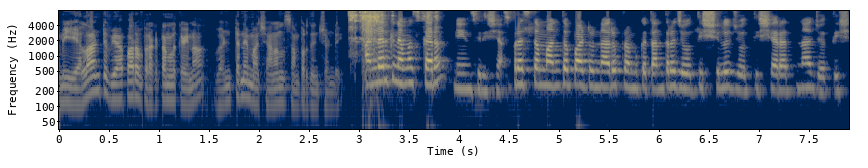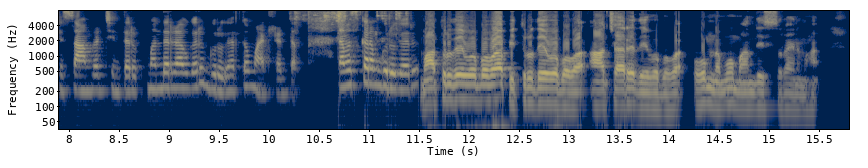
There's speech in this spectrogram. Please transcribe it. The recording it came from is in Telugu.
మీ ఎలాంటి వ్యాపార ప్రకటనలకైనా వెంటనే మా ఛానల్ సంప్రదించండి. అందరికీ నమస్కారం నేను శిరీష. ప్రస్తుతం మనతో పాటు ఉన్నారు ప్రముఖ తంత్ర జ్యోతిష్యులు జ్యోతిష్య రత్న జ్యోతిష్య సామ్రాట్ చింత రుక్మందర్రావు గారు. గురుగారితో మాట్లాడదాం. నమస్కారం గురుగారు. మాతృదేవోభవ పితృదేవోభవ ఆచార్య దేవోభవ. ఓం నమో మాందేశ్వరాయ నమ.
